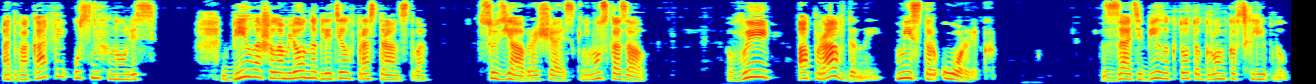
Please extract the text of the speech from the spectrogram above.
Адвокаты усмехнулись. Билл ошеломленно глядел в пространство. Судья, обращаясь к нему, сказал, «Вы оправданный, мистер Уорвик». Сзади Билла кто-то громко всхлипнул.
